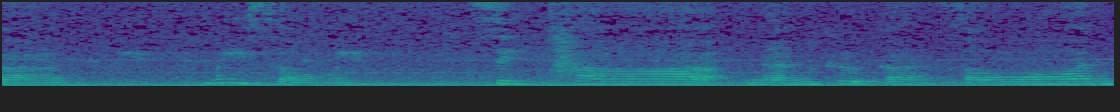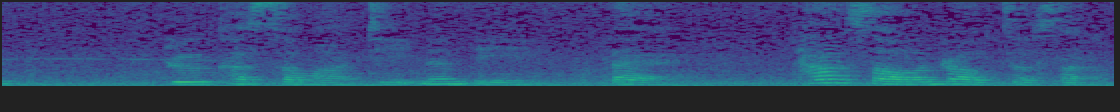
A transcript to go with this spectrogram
การไม่ซ้อน สิกขานั้นคือการซ้อน หรือคัดสมาธินั่นเอง แต่ถ้าซ้อนเราจะสลับ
